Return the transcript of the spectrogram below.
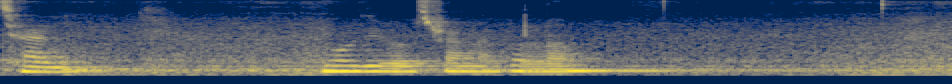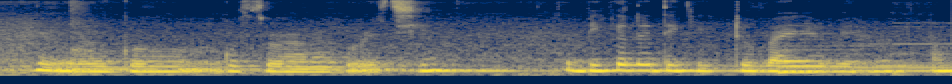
ছাড় নেই। মুরগির রোস্ট রান্না করলাম। গরু গোস্ত রান্না করেছি। বিকেলের দিকে একটু বাইরে বের হলাম।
